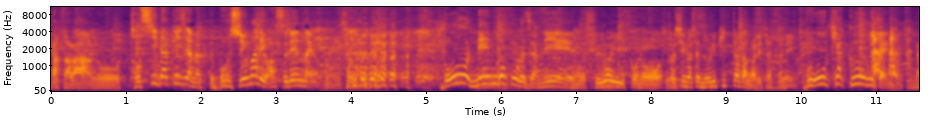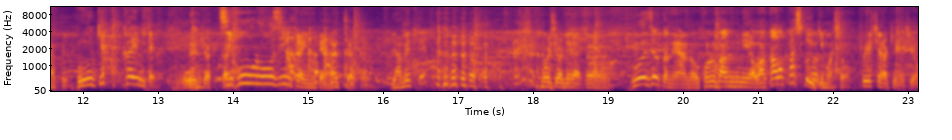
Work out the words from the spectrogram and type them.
だからあの年だけじゃなくて募集まで忘れんなよ。忘年どころじゃねえ。もうすごいこの年の瀬乗り切った感が出ちゃったね今。忘却みたいになってる忘却会みたいな。忘却会。地方老人会みたいになっちゃうから。やめて 申し訳ない。うんうん。もうちょっとねあのこの番組は若々しくいきましょう。フレッシュな気持ちを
